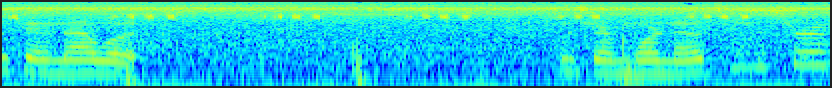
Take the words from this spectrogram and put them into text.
Okay, now what? Is there more notes in this room?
